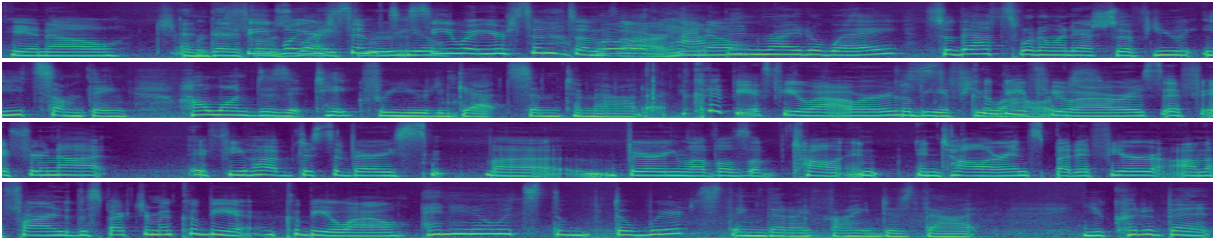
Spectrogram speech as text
You know, And then see what your right through symptoms you. see what your symptoms Will are. it you happen know, right away? So that's what I want to ask. So if you eat something, how long does it take for you to get symptomatic? it could be a few hours. Could be a few Could be a few hours. hours. If if you're not. If you have just a very uh, varying levels of tol- in- intolerance, but if you're on the far end of the spectrum, it could be it could be a while. And you know, it's the the weirdest thing that I find is that you could have been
